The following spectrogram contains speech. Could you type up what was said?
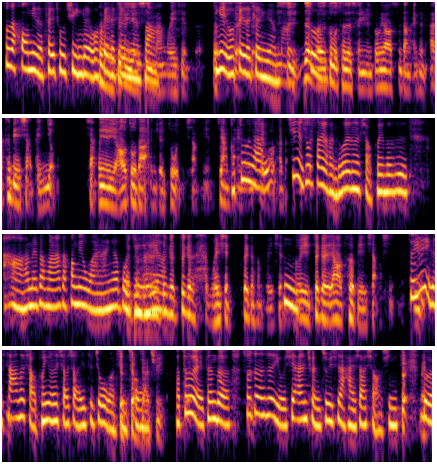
坐在后面的飞出去，应该也会飞得更远吧？这个也是蛮危险的，应该也会飞得更远嘛。是，任何坐车的成员都要适当的安全啊，特别小朋友。小朋友也要坐到安全座椅上面，这样才能确保他的安全。对啊，其实说实在有很多的那个小朋友都是啊，他没办法，他在后面玩啊，应该不会怎么样。这个这个很危险，这个很危险，嗯、所以这个要特别小心。对，因为有个刹车，小朋友小小一只就往前冲下去啊。对，真的说真的是有些安全的注意事项还是要小心。对，对，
